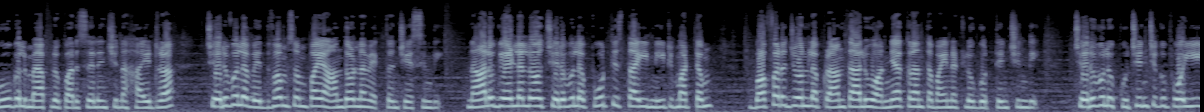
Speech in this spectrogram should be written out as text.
గూగుల్ మ్యాప్లు పరిశీలించిన హైడ్రా చెరువుల విధ్వంసంపై ఆందోళన వ్యక్తం చేసింది. నాలుగేళ్ళలో చెరువుల పూర్తిస్థాయి నీటి మట్టం బఫర్ జోన్ల ప్రాంతాలు అన్యాక్రాంతమైనట్లు గుర్తించింది. చెరువులు కుచించుకుపోయి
